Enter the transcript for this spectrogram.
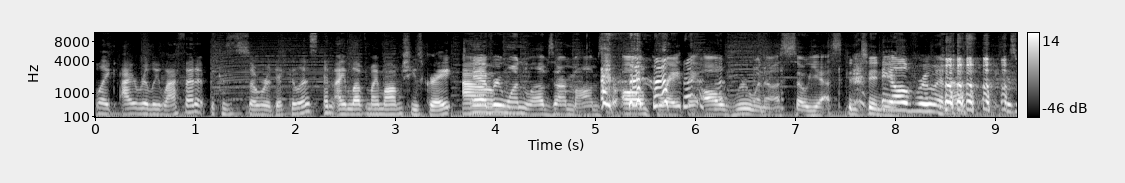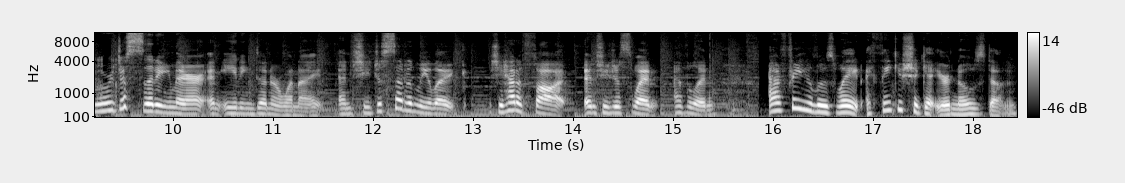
like I really laugh at it because it's so ridiculous. And I love my mom; she's great. Um, Everyone loves our moms. They're all great. They all ruin us. So yes, continue. They all ruin us because we were just sitting there and eating dinner one night, and she just suddenly like she had a thought, and she just went, Evelyn. After you lose weight, I think you should get your nose done.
